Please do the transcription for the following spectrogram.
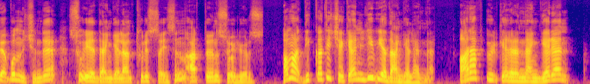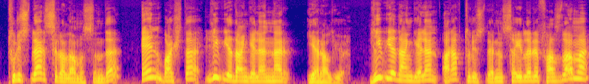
ve bunun içinde Suriye'den gelen turist sayısının arttığını söylüyoruz. Ama dikkati çeken Libya'dan gelenler. Arap ülkelerinden gelen turistler sıralamasında en başta Libya'dan gelenler yer alıyor. Libya'dan gelen Arap turistlerin sayıları fazla ama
